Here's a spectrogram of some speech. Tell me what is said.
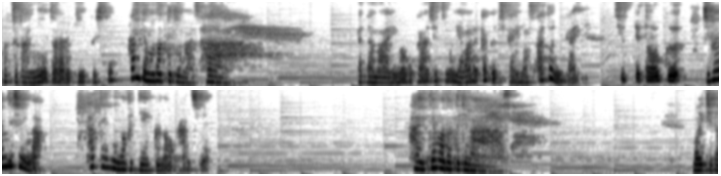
骨盤ニュートラルキープして、吐いて戻ってきます。はぁ。肩周りも股関節も柔らかく使います。あと2回。吸って遠く、自分自身が縦に伸びていくのを感じて、吐いて戻ってきます。もう一度、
